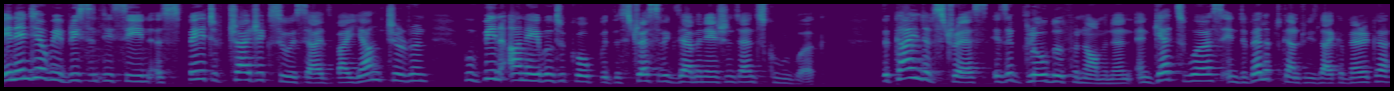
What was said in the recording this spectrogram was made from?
In India, we've recently seen a spate of tragic suicides by young children who've been unable to cope with the stress of examinations and schoolwork. The kind of stress is a global phenomenon and gets worse in developed countries like America,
